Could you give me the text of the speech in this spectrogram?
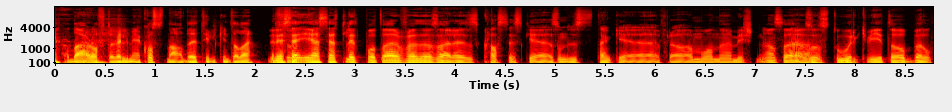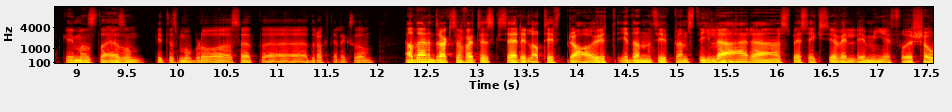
Og da er det ofte veldig mye kostnader tilknyttet det. Jeg, jeg har sett litt på det her, for det er det klassiske som du tenker fra månemissionen. Så er det Ja. så stor, hvit og bulky, mens det er sånn bitte små blå, søte drakter, liksom. Ja, det er en drakt som faktisk ser relativt bra ut i denne typen stil. Det Mm. er, uh, SpaceX gjør veldig mye for show,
